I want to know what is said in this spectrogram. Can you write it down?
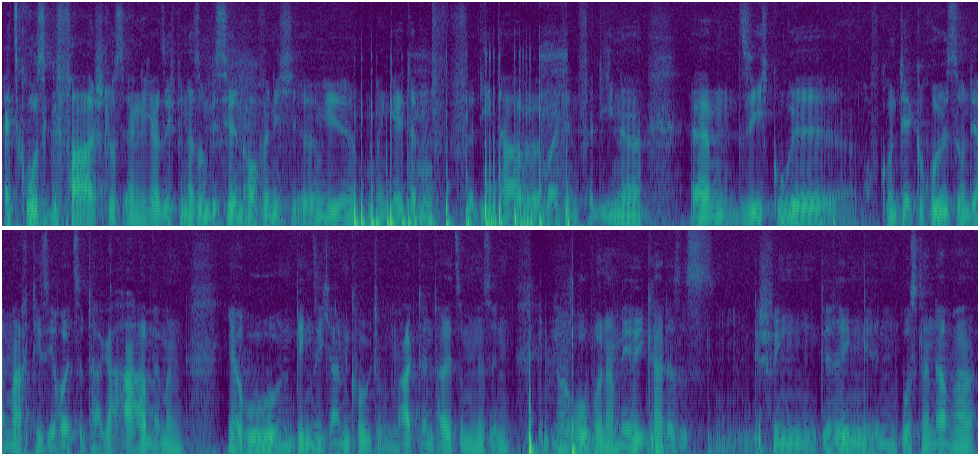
als große Gefahr schlussendlich. Also ich bin da so ein bisschen, auch wenn ich irgendwie mein Geld damit verdient habe, weiterhin verdiene, ähm, sehe ich Google aufgrund der Größe und der Macht, die sie heutzutage haben, wenn man Yahoo und Bing sich anguckt, Marktanteil zumindest in, in Europa und Amerika, das ist geschwingen gering. In Russland haben wir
